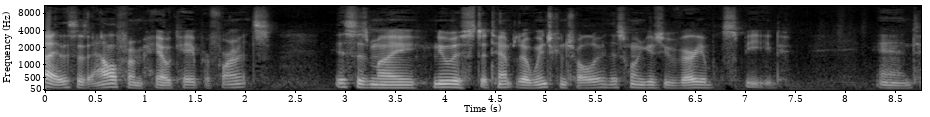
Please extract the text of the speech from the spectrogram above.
Hi, this is Al from HeyOK Performance. This is my newest attempt at a winch controller. This one gives you variable speed. And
